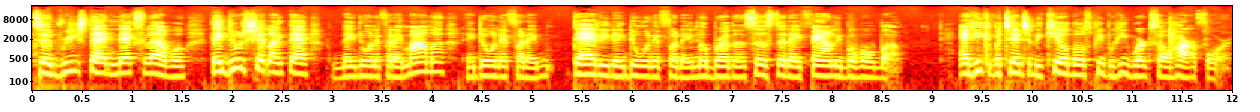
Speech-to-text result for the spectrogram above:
to reach that next level. They do shit like that. They doing it for their mama, they doing it for their daddy, they doing it for their little brother and sister, they family, blah blah blah. And he could potentially kill those people he worked so hard for.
